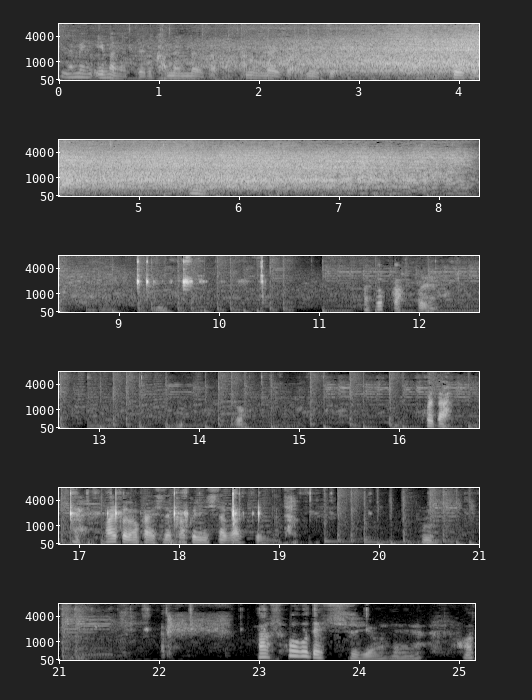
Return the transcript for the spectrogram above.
ちなみに今やってる仮面ライダーは仮面ライダールーツ。電車だ。うん。あ、そっか、これ。これだ。マイクの開始で確認しながらっていうんだ。うん。あ、そうですよね。あ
